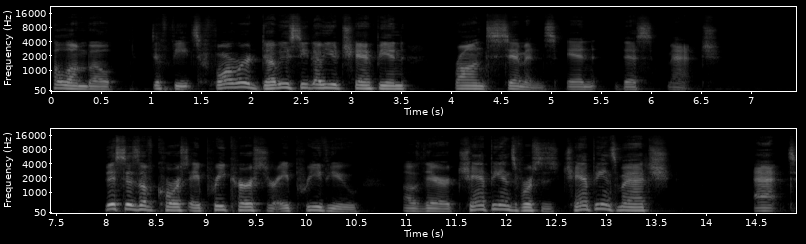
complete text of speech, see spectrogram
Palumbo defeats former WCW champion Ron Simmons in this match. This is, of course, a precursor, a preview of their champions versus champions match at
